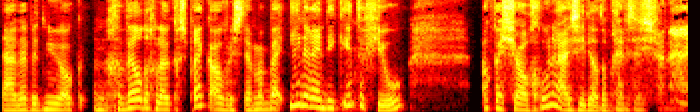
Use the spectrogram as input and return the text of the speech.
nou we hebben het nu ook een geweldig leuk gesprek over de stem, maar bij iedereen die ik interview, ook bij Charles Groenhuis, die dat op een gegeven moment is van, nou,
